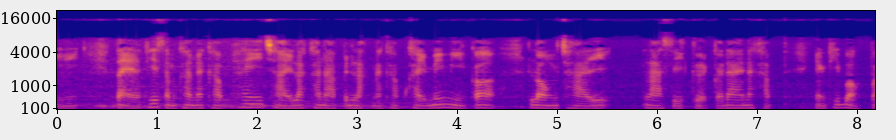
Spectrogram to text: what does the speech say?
นี้ แต่ที่สำคัญนะครับให้ใช้ลัคนาเป็นหลักนะครับ ใครไม่มีก็ลองใช้ราศีเกิดก็ได้นะครับ อย่างที่บอกไป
